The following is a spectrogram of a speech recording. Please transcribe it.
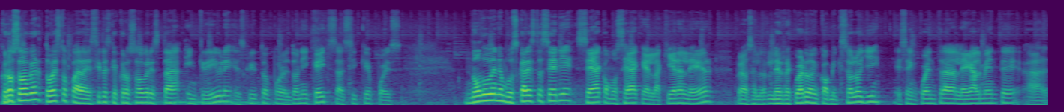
Crossover, todo esto para decirles que Crossover está increíble, escrito por el Donny Cates, así que pues no duden en buscar esta serie, sea como sea que la quieran leer, pero se les, recuerdo en Comixology eh, se encuentra legalmente a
